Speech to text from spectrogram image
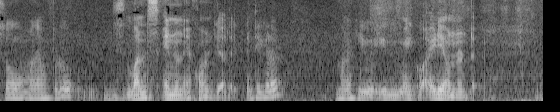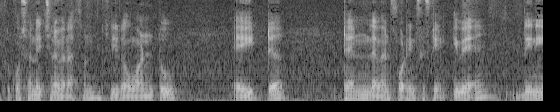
సో మనం ఇప్పుడు వన్స్ ఎన్నునే కౌంట్ చేయాలి. అంటే ఇక్కడ మనకి ఇవి మీకు ఐడియా ఉన్నట్టు ఇప్పుడు క్వశ్చన్లో ఇచ్చినవి రాస్తాం zero one two eight ten eleven fourteen fifteen ఇవే దీని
